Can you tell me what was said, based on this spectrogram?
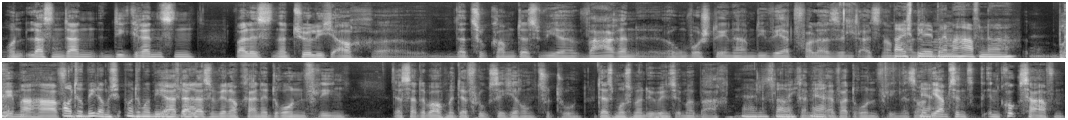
und lassen dann die Grenzen weil es natürlich auch äh, dazu kommt, dass wir Waren irgendwo stehen haben, die wertvoller sind als normale Beispiel Waren. Bremerhaven. Ne? Bremerhaven. Automobil Automobil ja, da lassen wir noch keine Drohnen fliegen. Das hat aber auch mit der Flugsicherung zu tun. Das muss man übrigens immer beachten. Ja, das glaube Man ich. kann nicht Ja. einfach Drohnen fliegen lassen. Aber Ja. wir haben es in, in Cuxhaven.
